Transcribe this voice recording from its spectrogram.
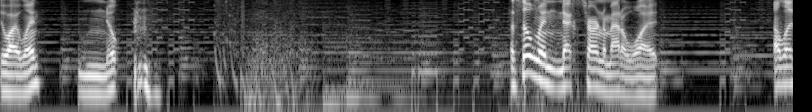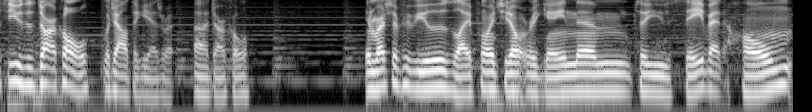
Do I win? Nope. I still win next turn no matter what. Unless he uses Dark Hole, which I don't think he has uh, Dark Hole. In Rush, if you lose life points, you don't regain them till you save at home.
